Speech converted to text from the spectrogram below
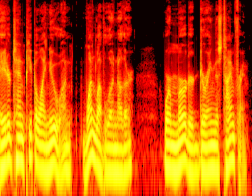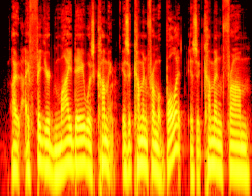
Eight or ten people I knew on one level or another were murdered during this time frame. I, I figured my day was coming. Is it coming from a bullet? Is it coming from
